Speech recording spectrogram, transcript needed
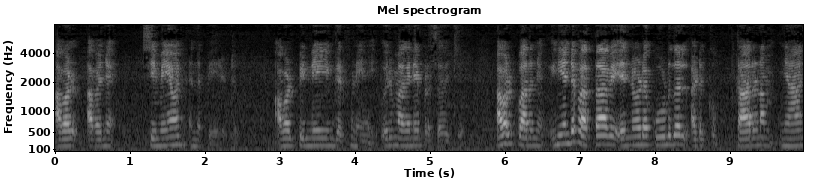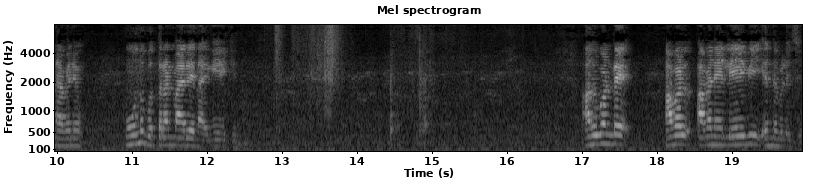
അവൾ അവന് ശിമയോൻ എന്ന് പേരിട്ടു. അവൾ പിന്നെയും ഗർഭിണിയായി. ഒരു മകനെ പ്രസവിച്ചു. അവൾ പറഞ്ഞു ഇനി എന്റെ ഭർത്താവ് എന്നോട് കൂടുതൽ അടുക്കും. കാരണം ഞാൻ അവന് മൂന്ന് പുത്രന്മാരെ നൽകിയിരിക്കുന്നു. അതുകൊണ്ട് അവൾ അവനെ ലേവി എന്ന് വിളിച്ചു.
